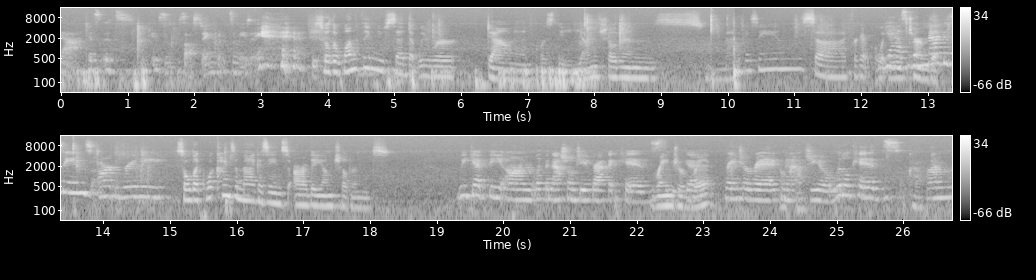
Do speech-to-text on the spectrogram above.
Yeah, it's, it's, it's exhausting, but it's amazing. So the one thing you said that we were down in was the young children's magazines? Uh, I forget what you Yeah, so the termed it. magazines aren't really, So like, what kinds of magazines are the young children's? we get the, um, like the National Geographic Kids. we Ranger get Rick? Ranger Rick, Nat Geo Little Kids. Okay. Um,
